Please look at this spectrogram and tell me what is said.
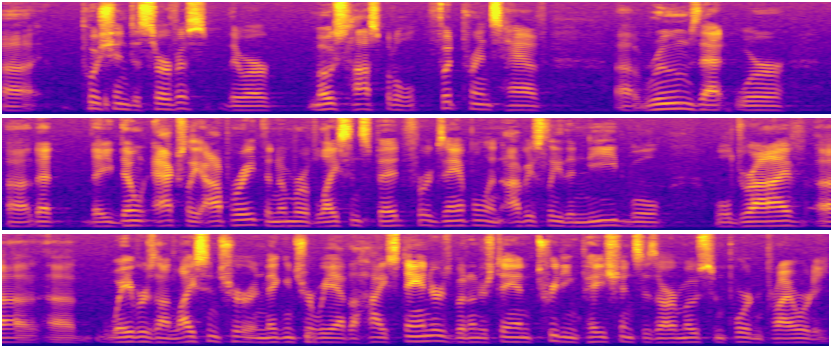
uh, push into service. There are most hospital footprints have uh, rooms that were uh, that they don't actually operate. The number of licensed bed, for example, and obviously the need will will drive uh, uh, waivers on licensure and making sure we have the high standards, but understand treating patients is our most important priority.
